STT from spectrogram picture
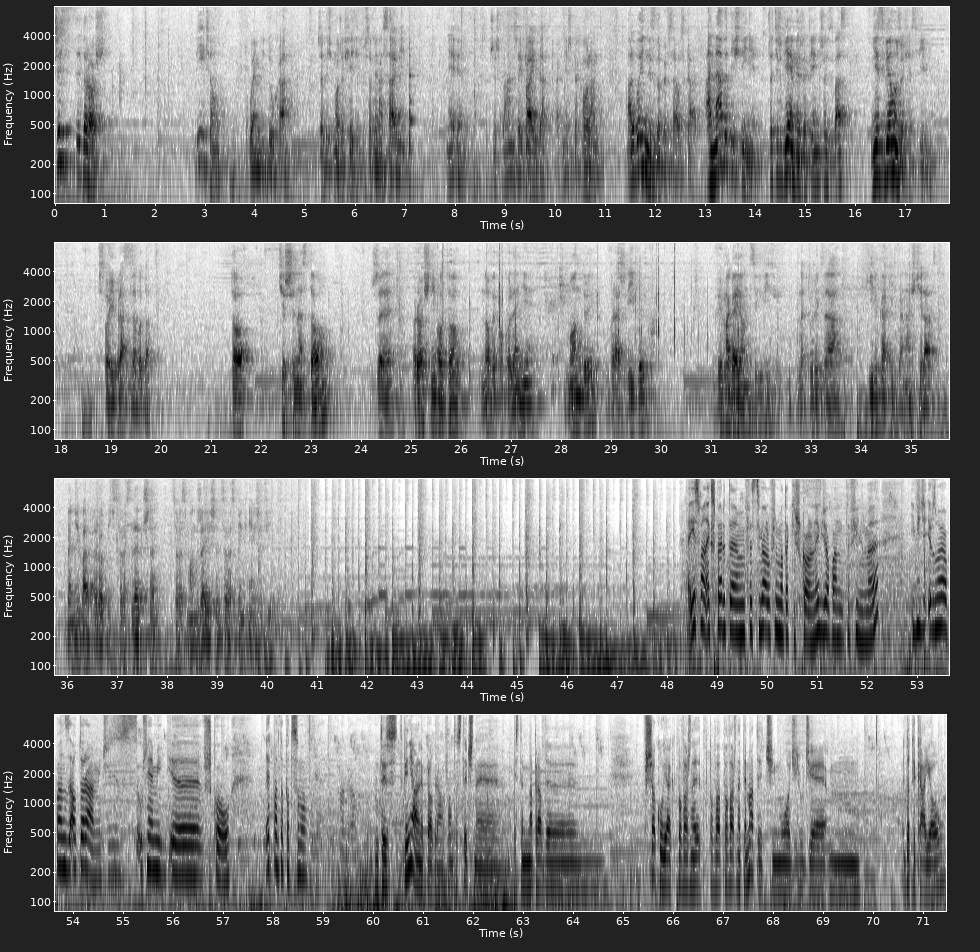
wszyscy dorośli liczą w głębi ducha, że być może siedzi tu sobie na sali, nie wiem, przyszła Andrzej Wajda, Agnieszka Holland, albo inny zdobywca Oscarów. A nawet jeśli nie, przecież wiemy, że większość z Was nie zwiąże się z filmem w swojej pracy zawodowej. To cieszy nas to, że rośnie oto nowe pokolenie mądrych, wrażliwych, wymagających widzów, dla których za kilka, kilkanaście lat będzie warto robić coraz lepsze, coraz mądrzejsze, coraz piękniejsze filmy. Jest Pan ekspertem festiwalu Filmoteki Szkolnej, widział Pan te filmy i rozmawiał Pan z autorami, czyli z uczniami e, szkół. Jak Pan to podsumowuje? Program. To jest genialny program, fantastyczny. Jestem naprawdę w szoku, jak poważne, powa, poważne tematy ci młodzi ludzie mm, dotykają.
